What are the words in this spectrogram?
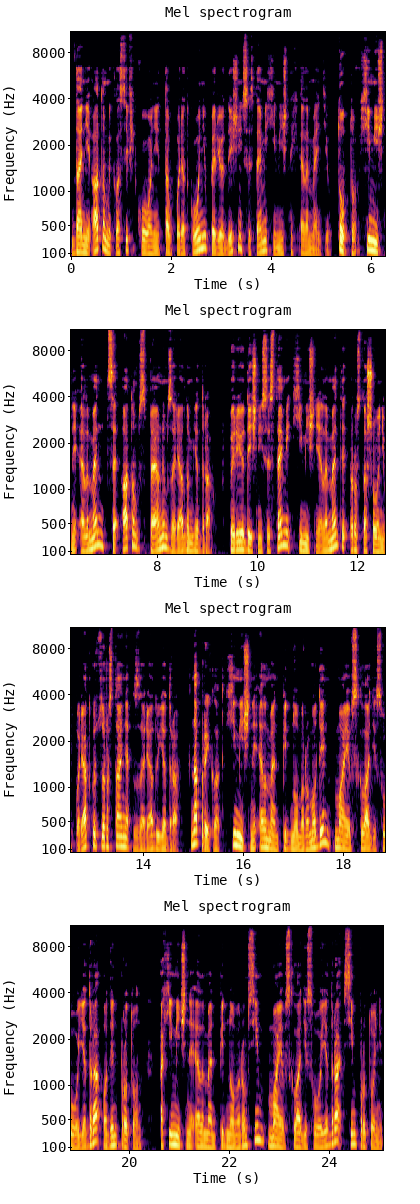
Дані атоми класифіковані та впорядковані в періодичній системі хімічних елементів. Тобто хімічний елемент це атом з певним зарядом ядра. Періодичній системі хімічні елементи розташовані в порядку зростання заряду ядра. Наприклад, хімічний елемент під номером 1 має в складі свого ядра один протон, а хімічний елемент під номером 7 має в складі свого ядра 7 протонів.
